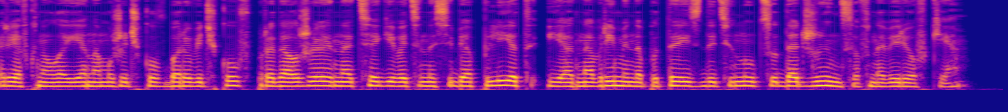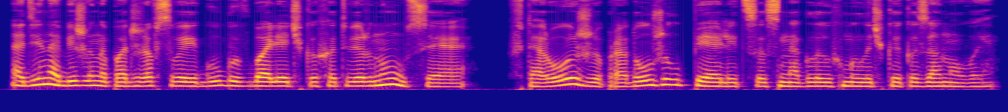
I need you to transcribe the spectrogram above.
рявкнула я на мужичков-боровичков, продолжая натягивать на себя плед и одновременно пытаясь дотянуться до джинсов на веревке. Один, обиженно поджав свои губы в болечках, отвернулся, Второй же продолжил пялиться с наглой ухмылочкой Казановой.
